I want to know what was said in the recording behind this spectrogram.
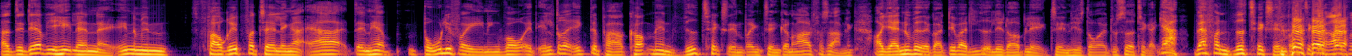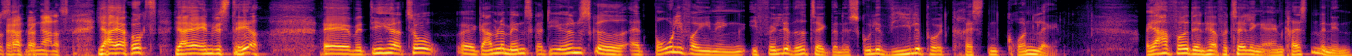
Altså, det er der, vi er helt hen af. En af mine favoritfortællinger er den her boligforening, hvor et ældre ægtepar kom med en vedtægtsændring til en generalforsamling. Og ja, nu ved jeg godt, det var et lidt oplæg til en historie. Du sidder og tænker, ja, hvad for en vedtægtsændring til generalforsamlingen, Anders? Jeg er hugt, jeg er investeret. Øh, men de her to øh, gamle mennesker, de ønskede, at boligforeningen ifølge vedtægterne skulle hvile på et kristent grundlag. Og jeg har fået den her fortælling af en kristen veninde,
